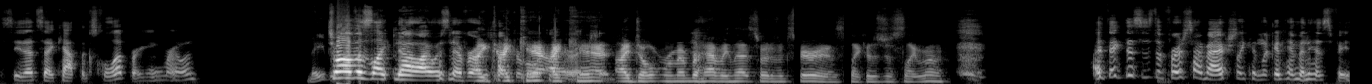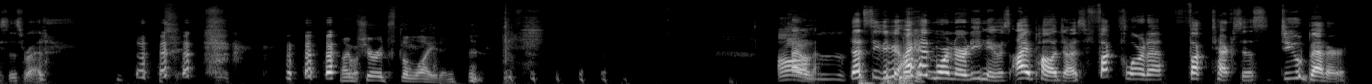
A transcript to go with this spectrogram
See, that's that Catholic school upbringing, Merlin. Maybe. Twelve like, no, I was never I, I can't. with I my can't. I don't remember having that sort of experience. Like it was just like, well, I think this is the first time I actually can look at him and his face is red. I'm sure it's the lighting. um, I don't know. That's either. I had more nerdy news. I apologize. Fuck Florida. Fuck Texas. Do better.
